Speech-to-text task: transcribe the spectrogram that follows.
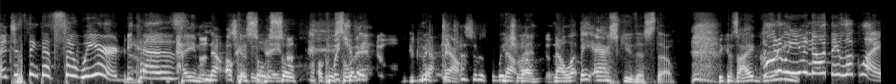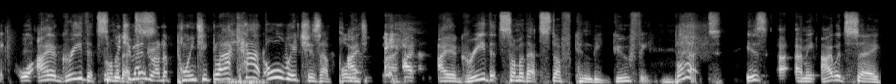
I just think that's so weird because hey, now okay, so so okay, so let me, now, now, now, now, let me ask you this though, because I agree. How do we even know what they look like? Well, I agree that some witch of that had a pointy black hat. All witches have pointy I, black. I, I agree that some of that stuff can be goofy, but is I mean, I would say,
